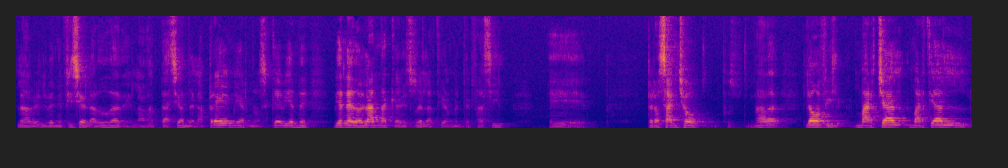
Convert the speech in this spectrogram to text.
la- el beneficio de la duda de la adaptación de la Premier, no sé qué, viene, viene de Holanda, que es relativamente fácil. Eh, pero Sancho, pues nada. Luego Martial, Martial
